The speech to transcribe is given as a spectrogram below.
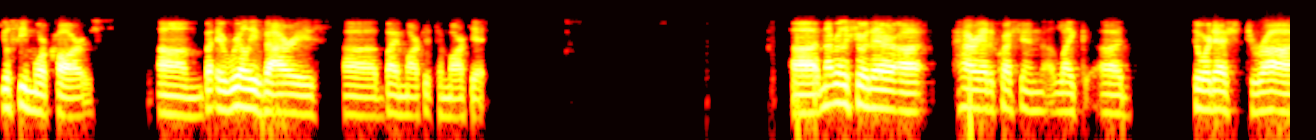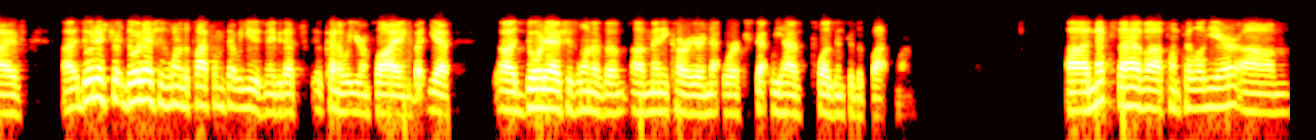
you'll see more cars. Um, but it really varies uh, by market to market. Uh, not really sure there. Uh, Harry had a question like uh, DoorDash Drive. Uh, DoorDash, DoorDash is one of the platforms that we use. Maybe that's kind of what you're implying. But yeah, uh, DoorDash is one of the uh, many courier networks that we have plugged into the platform. Next, I have Pompillo here. Um,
